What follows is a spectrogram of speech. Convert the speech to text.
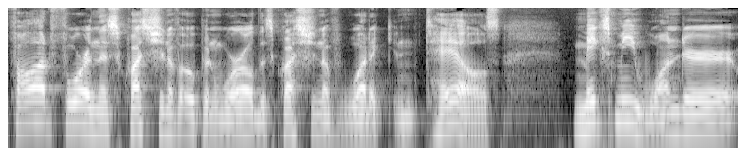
Fallout 4 and this question of open world, this question of what it entails, makes me wonder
